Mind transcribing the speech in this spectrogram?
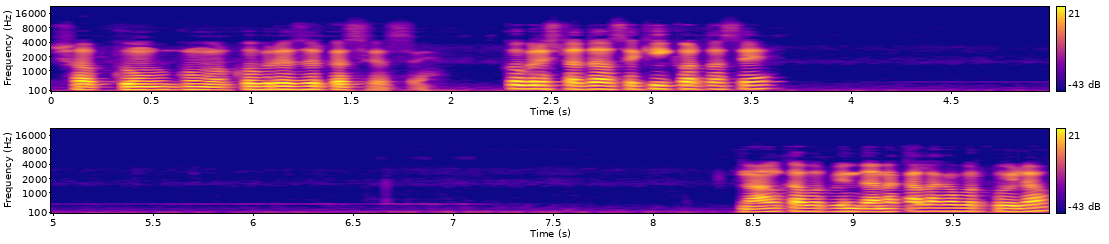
সব ঘুমর কবিরাজের কাছে আছে। কবিরাজটা দেওয়া আছে কি করতেছে? নাল কাপড় পিন্দা না কালা কাপড় কইলাও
